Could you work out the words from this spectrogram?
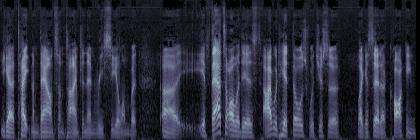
you got to tighten them down sometimes and then reseal them. But uh, if that's all it is, I would hit those with just a, like I said, a caulking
